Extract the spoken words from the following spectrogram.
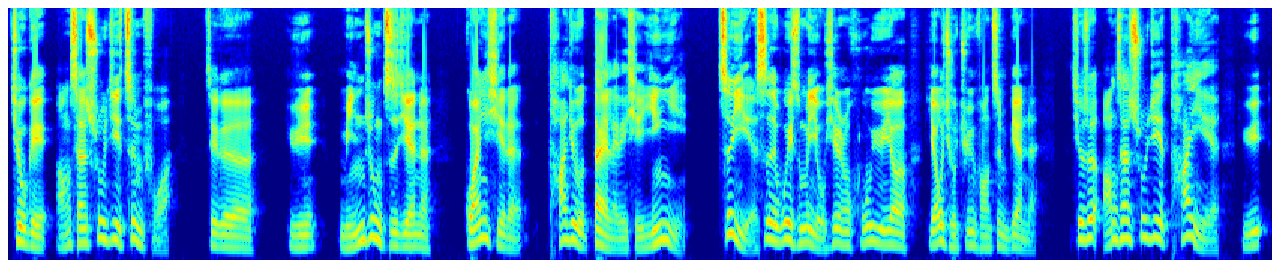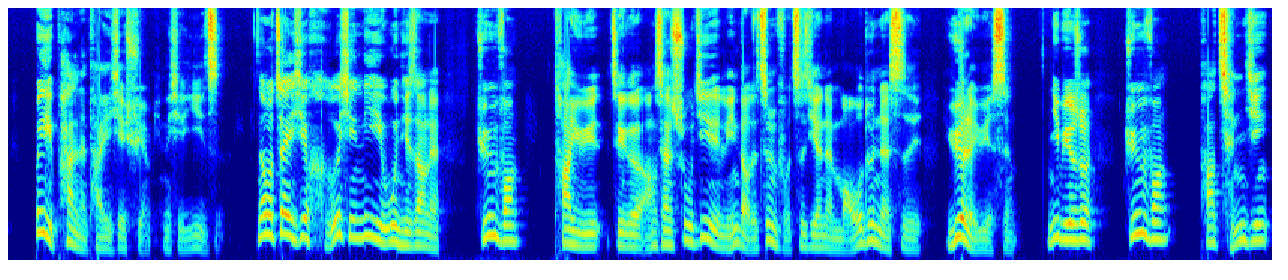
就给昂山素季政府啊。这个与民众之间呢关系呢，他就带来了一些阴影。这也是为什么有些人呼吁要要求军方政变呢？就是昂山素季他也与背叛了他一些选民的一些意志。那么在一些核心利益问题上呢，军方他与这个昂山素季领导的政府之间的矛盾呢是越来越深。你比如说，军方他曾经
